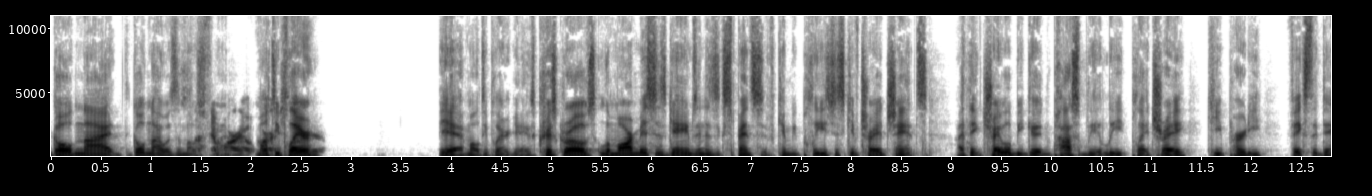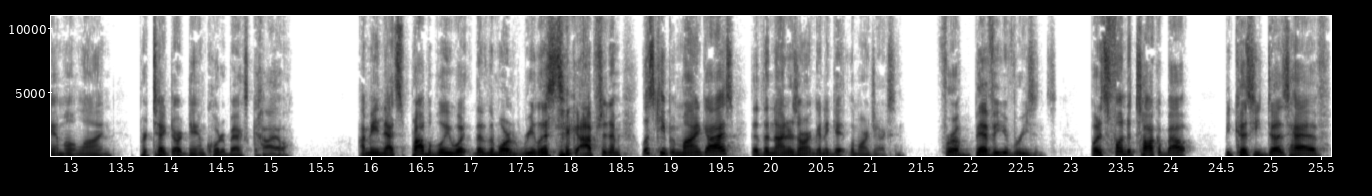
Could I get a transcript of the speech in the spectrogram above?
GoldenEye. GoldenEye was the most fun. Mario Kart, multiplayer. Yeah, multiplayer games. Chris Groves, Lamar misses games and is expensive. Can we please just give Trey a chance? I think Trey will be good and possibly elite. Play Trey, keep Purdy, fix the damn own line, protect our damn quarterbacks, Kyle. I mean, that's probably what the, the more realistic option. I mean, let's keep in mind, guys, that the Niners aren't going to get Lamar Jackson for a bevy of reasons. But it's fun to talk about because he does have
